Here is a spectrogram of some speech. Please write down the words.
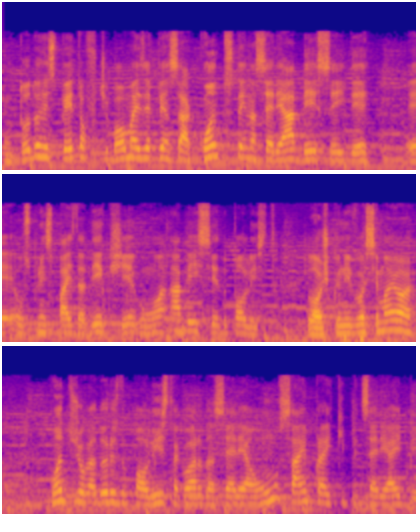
Com todo respeito ao futebol, mas é pensar quantos tem na Série A, B, C e D, é, os principais da D que chegam, A, B e C do Paulista. Lógico que o nível vai ser maior. Quantos jogadores do Paulista agora da Série A1 saem para a equipe de Série A e B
